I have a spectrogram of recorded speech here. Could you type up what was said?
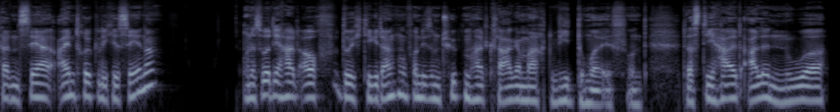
hat eine sehr eindrückliche Szene. Und es wird ja halt auch durch die Gedanken von diesem Typen halt klar gemacht, wie dumm er ist und dass die halt alle nur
